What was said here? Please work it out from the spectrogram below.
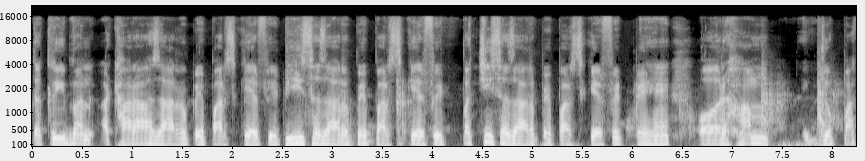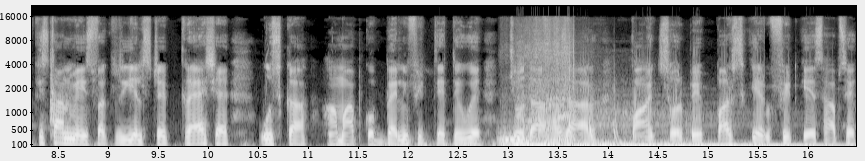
तकरीबन अठारह हज़ार रुपये पर स्क्वायर फीट बीस हज़ार रुपये पर स्क्वायर फीट पच्चीस हज़ार रुपये पर स्क्वायर फीट पे हैं। और हम जो पाकिस्तान में इस वक्त रियल स्टेट क्रैश है, उसका हम आपको बेनिफिट देते हुए चौदह हज़ार सौ रुपए पर स्क्वेयर फीट के हिसाब से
